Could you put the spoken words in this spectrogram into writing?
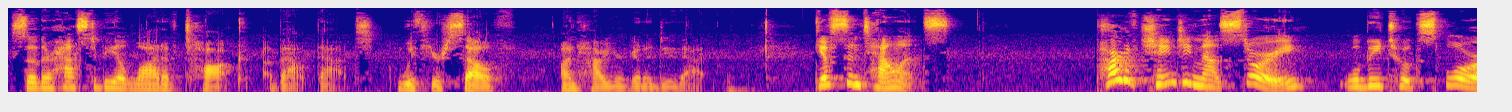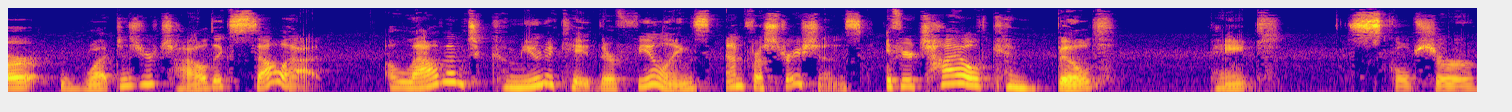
So there has to be a lot of talk about that with yourself on how you're going to do that. Gifts and talents. Part of changing that story will be to explore what does your child excel at? Allow them to communicate their feelings and frustrations. If your child can build, paint, sculpture,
